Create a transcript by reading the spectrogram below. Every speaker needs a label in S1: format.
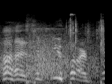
S1: Because if you are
